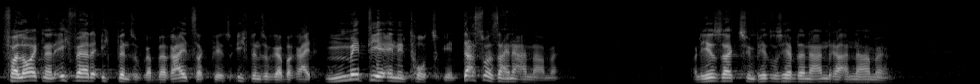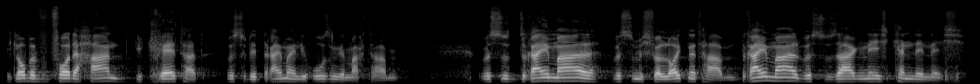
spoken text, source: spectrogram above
verleugnen. Ich werde, ich bin sogar bereit, sagt Petrus, ich bin sogar bereit, mit dir in den Tod zu gehen. Das war seine Annahme. Und Jesus sagt zu ihm, Petrus, ich habe eine andere Annahme. Ich glaube, bevor der Hahn gekräht hat, wirst du dir dreimal in die Hosen gemacht haben. Wirst du dreimal, wirst du mich verleugnet haben. Dreimal wirst du sagen, nee, ich kenne den nicht.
